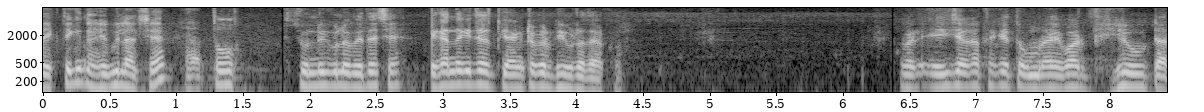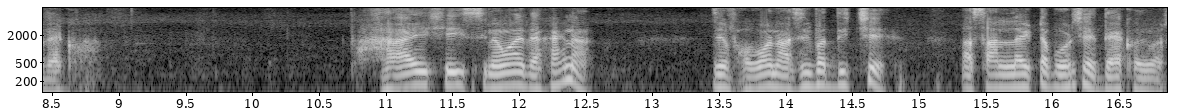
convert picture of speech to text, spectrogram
দেখতে কিন্তু হেভি লাগছে এত চুন্ডিগুলো বেঁধেছে। এখান থেকে জাস্ট গ্যাংটকের ভিউটা দেখো। এবার এই জায়গা থেকে তোমরা এবার ভিউটা দেখো। ভাই সেই সিনেমায় দেখায় না? যে ভগবান আশীর্বাদ দিচ্ছে আর সানলাইটটা পড়ছে দেখো এবার।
